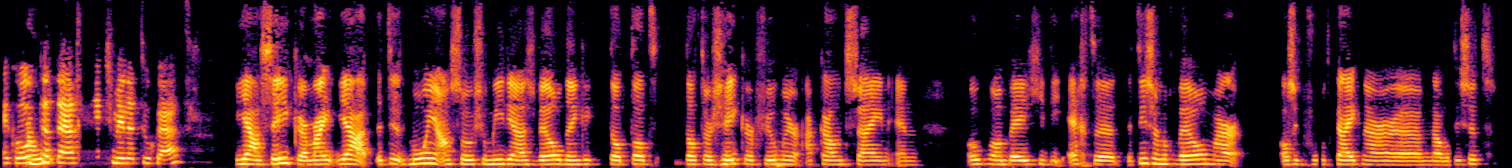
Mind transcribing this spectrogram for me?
Ik hoop hoe- dat daar steeds meer naartoe gaat. Ja, zeker. Maar ja, het, het mooie aan social media is wel, denk ik, dat, dat, dat er zeker veel meer accounts zijn. En ook wel een beetje die echte. Het is er nog wel, maar als ik bijvoorbeeld kijk naar, eh, nou wat is het?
